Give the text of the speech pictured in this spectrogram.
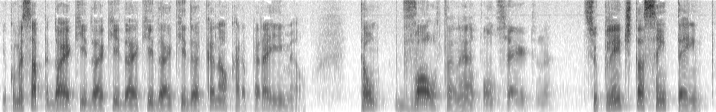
e começar a. Dói aqui, dói aqui, dói aqui, dói aqui, dói aqui. Não, cara, peraí, meu. Então, volta, né? No ponto certo, né? Se o cliente está sem tempo,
